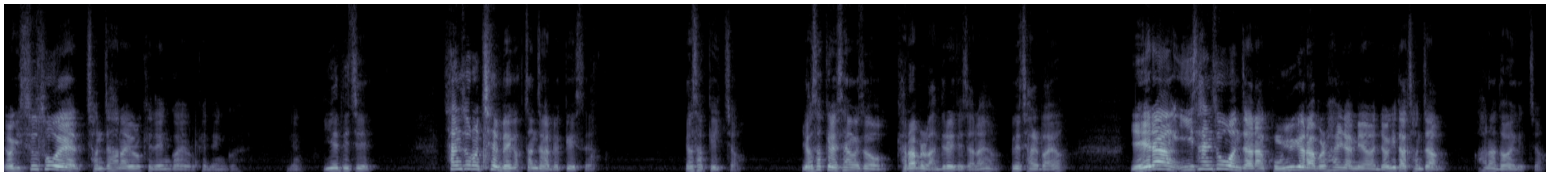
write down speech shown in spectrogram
여기 수소에 전자 하나 이렇게 낸 거야, 이렇게 낸 거야. 네. 이해되지? 산소는 채 매각 전자가 몇 개 있어요? 여섯 개 있죠. 여섯 개를 사용해서 결합을 만들어야 되잖아요. 근데 잘 봐요. 얘랑 이 산소 원자랑 공유 결합을 하려면 여기다 전자 하나 넣어야겠죠.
